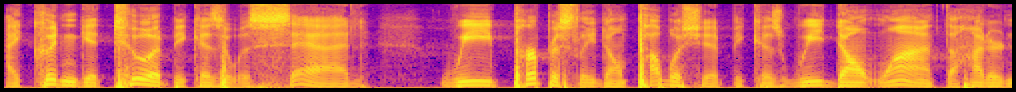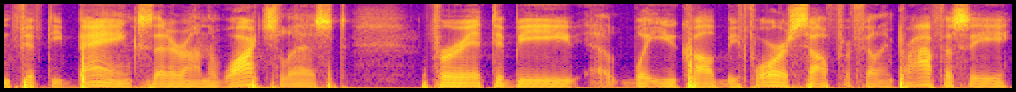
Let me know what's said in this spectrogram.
I couldn't get to it because it was said we purposely don't publish it because we don't want the 150 banks that are on the watch list for it to be uh, what you called before a self-fulfilling prophecy.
